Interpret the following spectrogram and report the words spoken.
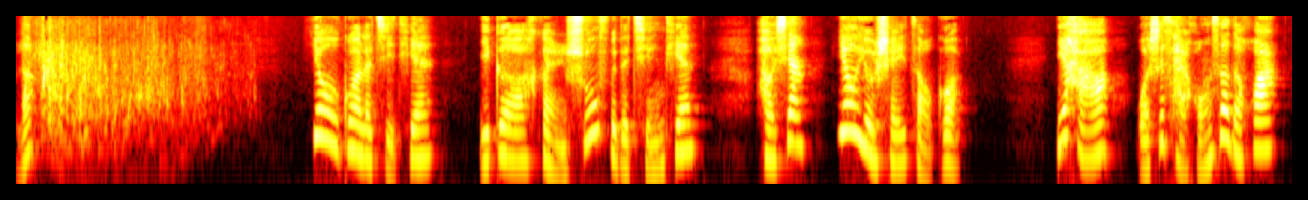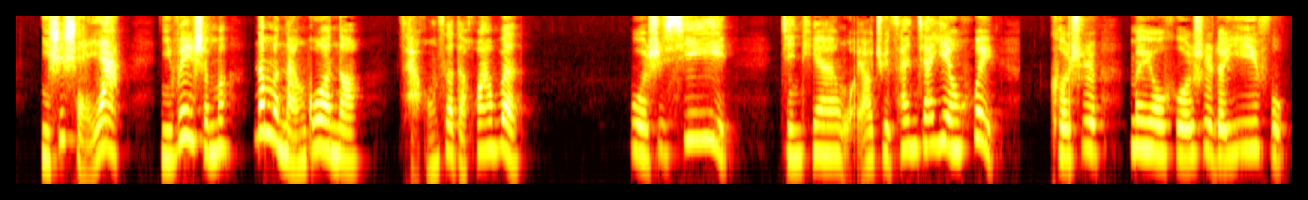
了。又过了几天，一个很舒服的晴天，好像又有谁走过。你好，我是彩虹色的花，你是谁呀？你为什么那么难过呢？彩虹色的花问。我是蜥蜴，今天我要去参加宴会，可是。没有合适的衣服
